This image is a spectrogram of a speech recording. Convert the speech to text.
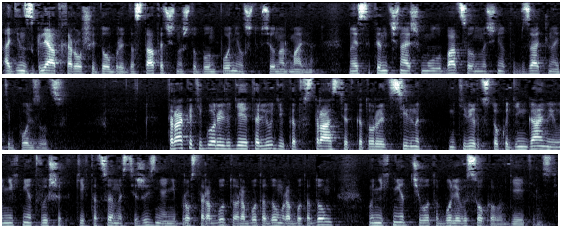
один взгляд хороший, добрый достаточно, чтобы он понял, что все нормально. Но если ты начинаешь ему улыбаться, он начнет обязательно этим пользоваться. Вторая категория людей это люди, в страсти, которые сильно мотивируются только деньгами, у них нет выше каких-то ценностей жизни, они просто работают, работа, дом, работа, дом, у них нет чего-то более высокого в деятельности.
